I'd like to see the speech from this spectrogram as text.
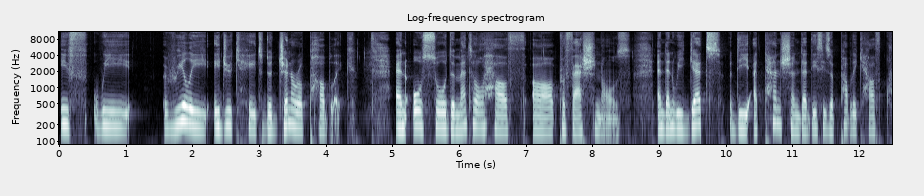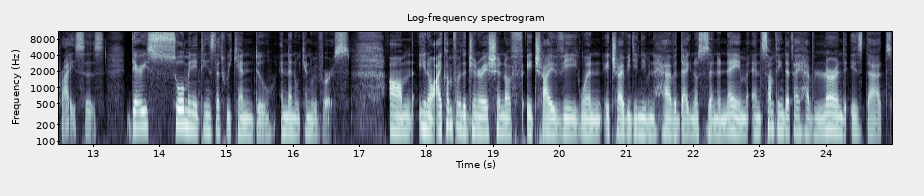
if we really educate the general public and also the mental health uh, professionals. And then we get the attention that this is a public health crisis. There is so many things that we can do, and then we can reverse. Um, you know, I come from the generation of HIV when HIV didn't even have a diagnosis and a name. And something that I have learned is that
